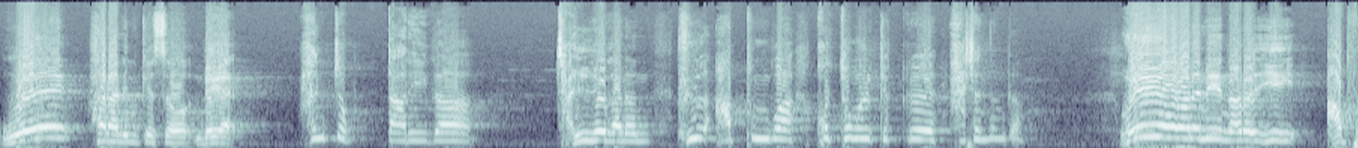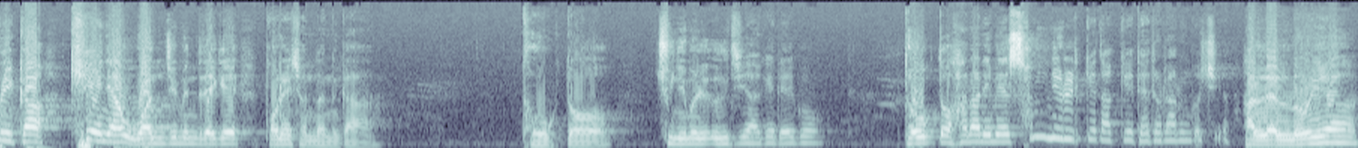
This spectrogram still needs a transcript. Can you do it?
왜 하나님께서 내 한쪽 다리가 잘려가는 그 아픔과 고통을 겪게 하셨는가? 왜 하나님이 나를 이 아프리카 케냐 원주민들에게 보내셨는가? 더욱더 주님을 의지하게 되고 더욱더 하나님의 섭리를 깨닫게 되더라는 것이요. 할렐루야.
